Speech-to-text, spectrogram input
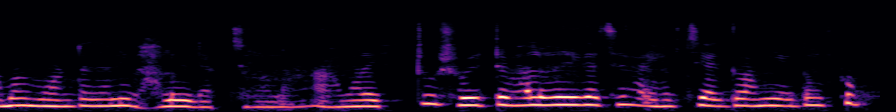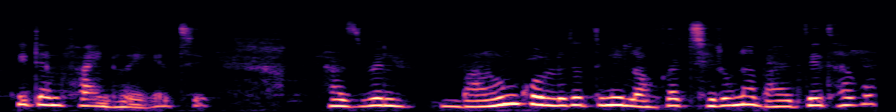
আমার মনটা জানি ভালোই লাগছিল না। আমার একটু শরীরটা ভালো হয়ে গেছে, আমি ভাবছি একদম, আমি একদম খুব ফিট অ্যান্ড ফাইন হয়ে গেছে। হাজব্যান্ড বারণ করল তো তুমি লঙ্কা ছেড়ো না, বাড়িতেই থাকো।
